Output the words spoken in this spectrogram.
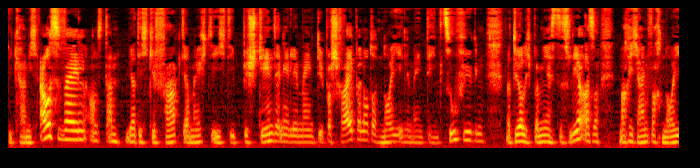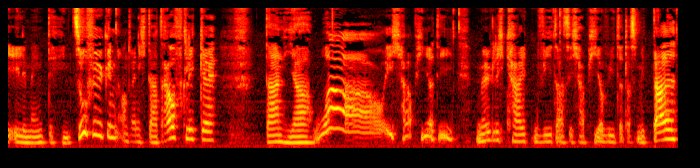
die kann ich auswählen und dann werde ich gefragt, ja, möchte ich die bestehenden Elemente überschreiben oder neue Elemente hinzufügen. Natürlich, bei mir ist es leer, also mache ich einfach neue Elemente hinzufügen und wenn ich da draufklicke, dann ja, wow, ich habe hier die Möglichkeiten wieder. Also ich habe hier wieder das Metall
